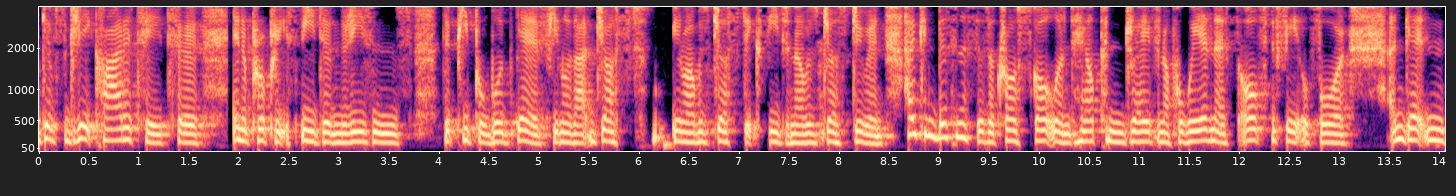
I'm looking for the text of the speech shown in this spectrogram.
gives great clarity to inappropriate speed and the reasons that people would give, you know, that just, you know, I was just exceeding, I was just doing. How can businesses across Scotland help in driving up awareness of the Fatal Four and getting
